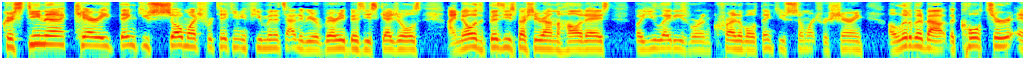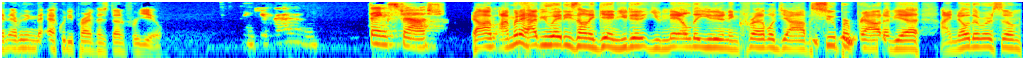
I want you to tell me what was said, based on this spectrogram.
Christina, Carrie, thank you so much for taking a few minutes out of your very busy schedules. I know it's busy, especially around the holidays, but you ladies were incredible. Thank you so much for sharing a little bit about the culture and everything that Equity Prime has done for you. Thank you for having me. Thanks, Josh. Yeah, I'm, I'm going to have you ladies on again. You did, it. you nailed it. You did an incredible job. Super proud of you. I know there were some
